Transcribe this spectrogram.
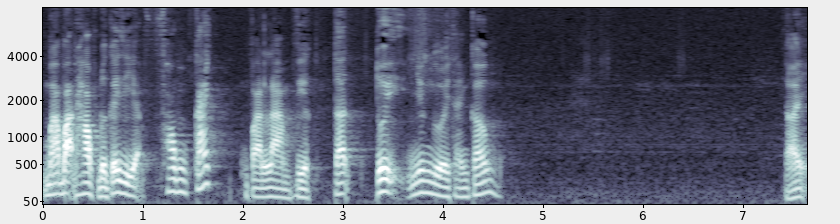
mà bạn học được cái gì ạ? Phong cách và làm việc tận tụy như người thành công. Đấy,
